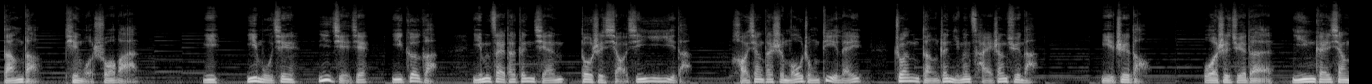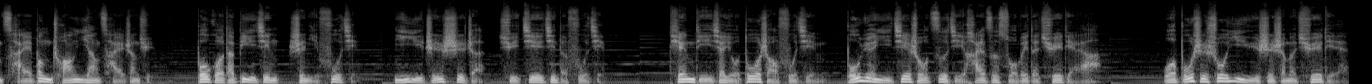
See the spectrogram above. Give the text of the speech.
等等，听我说完。你、你母亲、你姐姐、你哥哥，你们在他跟前都是小心翼翼的，好像他是某种地雷。专等着你们踩上去呢，你知道，我是觉得你应该像踩蹦床一样踩上去。不过他毕竟是你父亲，你一直试着去接近的父亲。天底下有多少父亲不愿意接受自己孩子所谓的缺点啊？我不是说抑郁是什么缺点，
